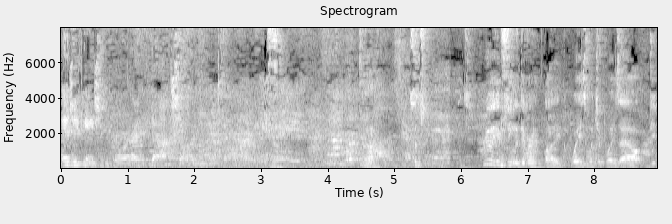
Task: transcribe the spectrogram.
education for the children in their secondaries? So it's, it's really interesting the different like ways in which it plays out. Do,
